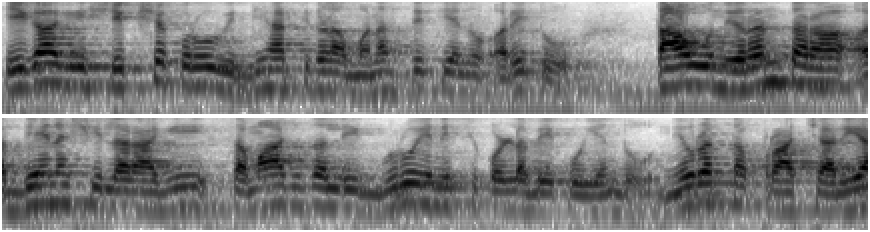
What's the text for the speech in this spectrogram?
ಹೀಗಾಗಿ ಶಿಕ್ಷಕರು ವಿದ್ಯಾರ್ಥಿಗಳ ಮನಸ್ಥಿತಿಯನ್ನು ಅರಿತು ತಾವು ನಿರಂತರ ಅಧ್ಯಯನಶೀಲರಾಗಿ ಸಮಾಜದಲ್ಲಿ ಗುರು ಎನಿಸಿಕೊಳ್ಳಬೇಕು ಎಂದು ನಿವೃತ್ತ ಪ್ರಾಚಾರ್ಯ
